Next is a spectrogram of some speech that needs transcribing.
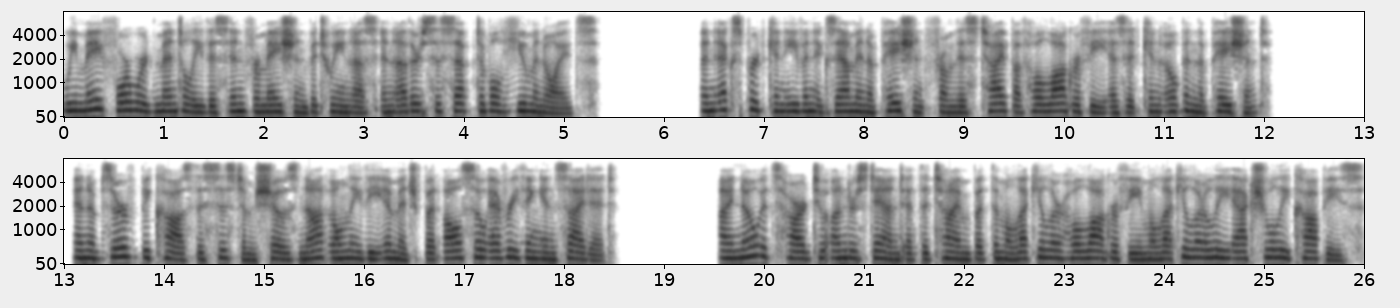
We may forward mentally this information between us and other susceptible humanoids. An expert can even examine a patient from this type of holography as it can open the patient and observe because the system shows not only the image but also everything inside it. I know it's hard to understand at the time but the molecular holography molecularly actually copies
